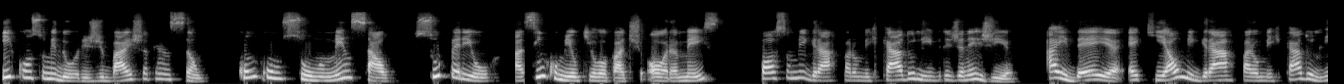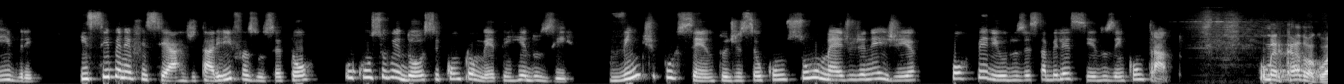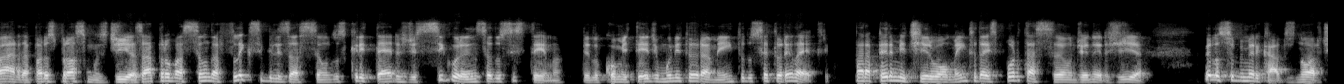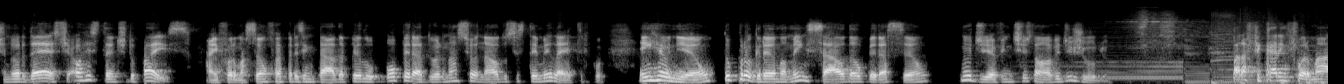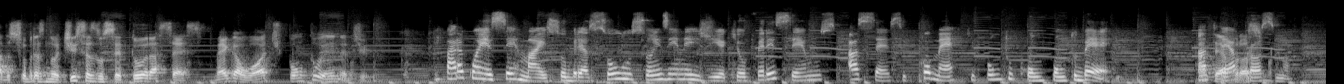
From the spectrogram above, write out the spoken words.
e consumidores de baixa tensão com consumo mensal superior a 5.000 kWh mês possam migrar para o mercado livre de energia. A ideia é que, ao migrar para o mercado livre, e se beneficiar de tarifas do setor, o consumidor se compromete em reduzir 20% de seu consumo médio de energia por períodos estabelecidos em contrato. O mercado aguarda para os próximos dias a aprovação da flexibilização dos critérios de segurança do sistema pelo Comitê de Monitoramento do Setor Elétrico, para permitir o aumento da exportação de energia pelos submercados Norte e Nordeste ao restante do país. A informação foi apresentada pelo Operador Nacional do Sistema Elétrico, em reunião do Programa Mensal da Operação, no dia 29 de julho. Para ficar informado sobre as notícias do setor, acesse megawatt.energy. Para conhecer mais sobre as soluções em energia que oferecemos, acesse comerc.com.br. Até, Até, a, próxima. próxima.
